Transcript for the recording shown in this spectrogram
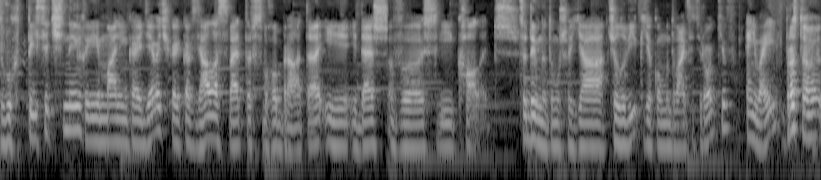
2000-х. Ти маленька дівчинка, яка взяла светр свого брата і йдеш в свій коледж. Це дивно, тому що я чоловік, якому 20 років. Anyway, просто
